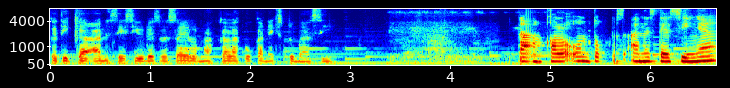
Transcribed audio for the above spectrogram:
ketika anestesi sudah selesai maka lakukan ekstubasi. Nah, kalau untuk anestesinya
